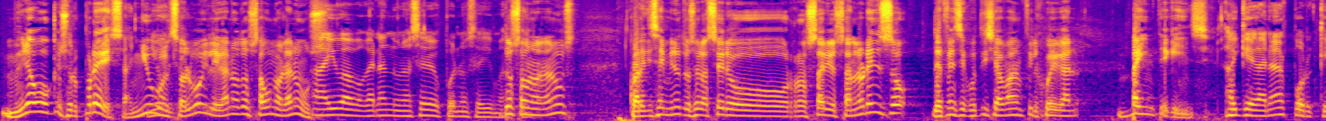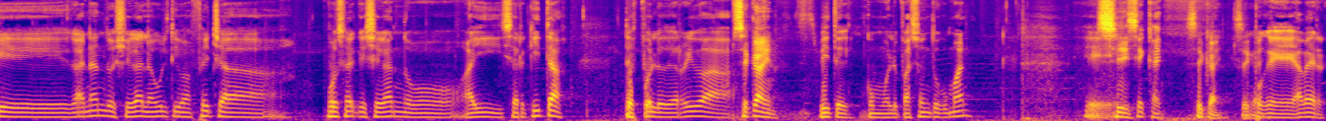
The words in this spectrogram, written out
Mirá vos qué sorpresa. Newell's Old Boys le ganó 2-1 a Lanús. Ah, iba ganando 1 a 0, después no seguí más. 2 a 1 a Lanús. 46 minutos 0 a 0 Rosario San Lorenzo. Defensa y Justicia Banfield juegan 20-15. Hay que ganar porque ganando llega en la última fecha. Vos sabés que llegando ahí cerquita, después lo de arriba, Se caen. viste, como le pasó en Tucumán, eh, Sí. se caen. Se caen. Se caen. Porque, a ver,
